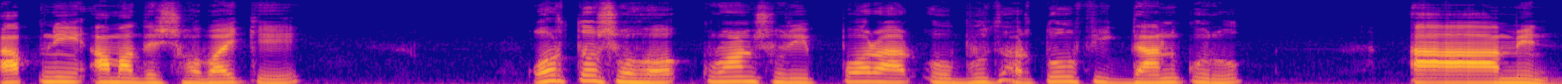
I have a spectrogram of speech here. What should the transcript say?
আপনি আমাদের সবাইকে অর্থসহ কোরআন শরীফ পড়ার ও বুঝার তৌফিক দান করুক। আমিন।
